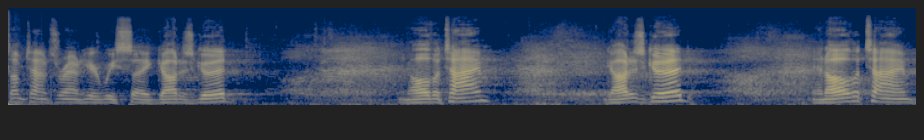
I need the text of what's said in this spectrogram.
Sometimes around here we say, God is good. and all the time, God is good. and all the time,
